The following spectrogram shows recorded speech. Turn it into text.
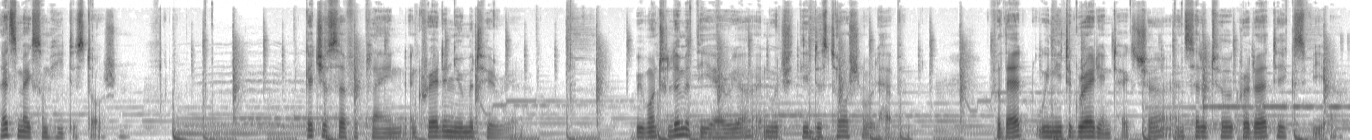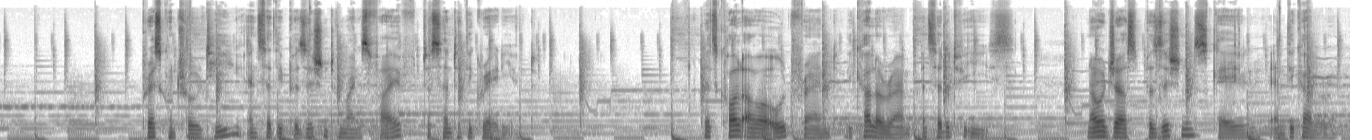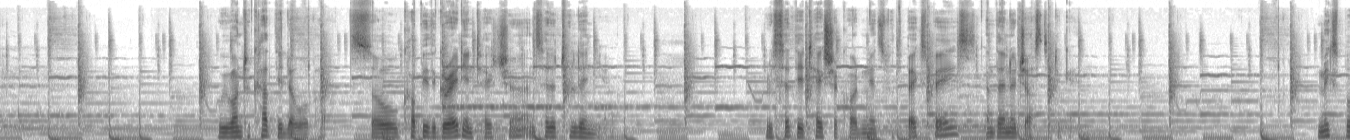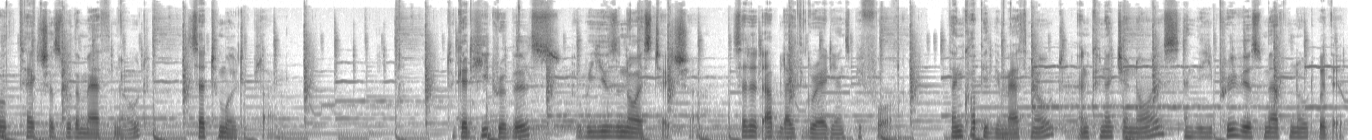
Let's make some heat distortion. Get yourself a plane and create a new material. We want to limit the area in which the distortion will happen. For that, we need a gradient texture and set it to a quadratic sphere. Press Ctrl T and set the position to minus 5 to center the gradient. Let's call our old friend the color ramp and set it to ease. Now adjust position, scale and the color ramp. We want to cut the lower part, so copy the gradient texture and set it to linear. Reset the texture coordinates with backspace and then adjust it again. Mix both textures with a math node, set to multiply. To get heat ripples, we use a noise texture, set it up like the gradients before. Then copy the math node and connect your noise and the previous math node with it.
